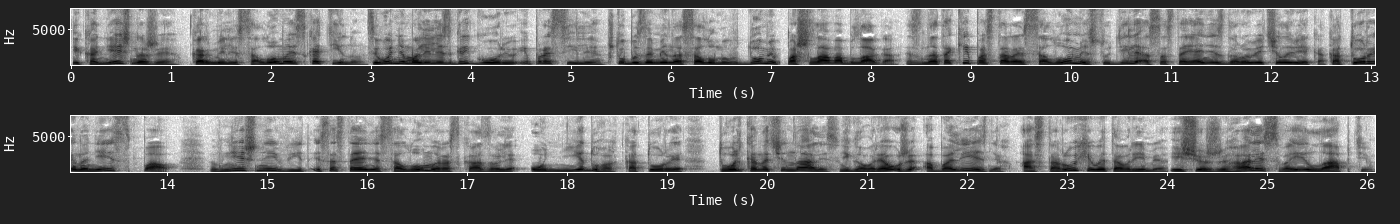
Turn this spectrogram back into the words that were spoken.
и, конечно же, кормили соломой скотину. Сегодня молились Григорию и просили, чтобы замена соломы в доме пошла во благо. Знатоки по старой соломе судили о состоянии здоровья человека, который на ней спал. Внешний вид и состояние соломы рассказывали о недугах, которые только начинались, не говоря уже о болезнях. А старухи в это время еще сжигали свои лапти.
